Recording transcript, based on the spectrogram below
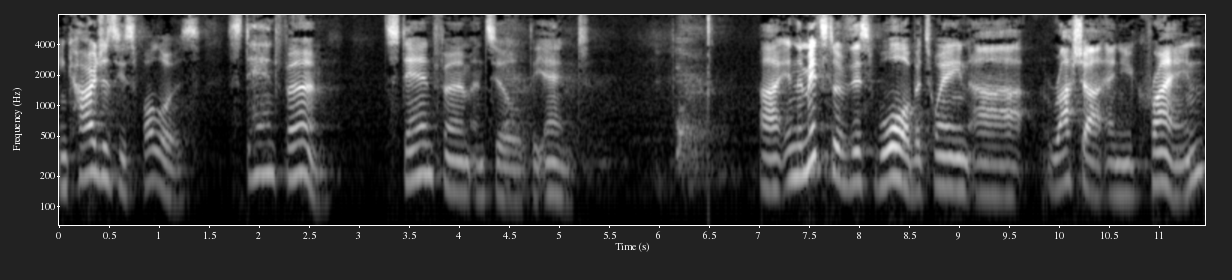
encourages his followers stand firm, stand firm until the end. Uh, in the midst of this war between uh, Russia and Ukraine,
